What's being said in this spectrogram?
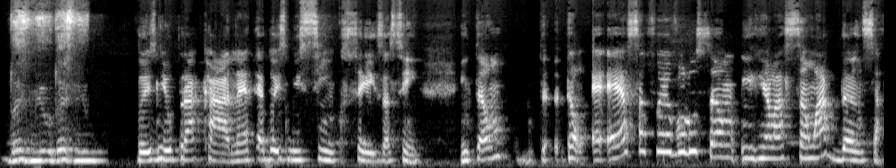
2000, 2000. 2000 para cá, né? Até 2005, 2006, assim. Então, então é, essa foi a evolução em relação à dança.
